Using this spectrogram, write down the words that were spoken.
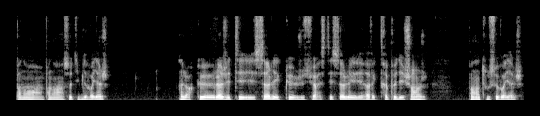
pendant pendant ce type de voyage alors que là j'étais seul et que je suis resté seul et avec très peu d'échanges pendant tout ce voyage.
